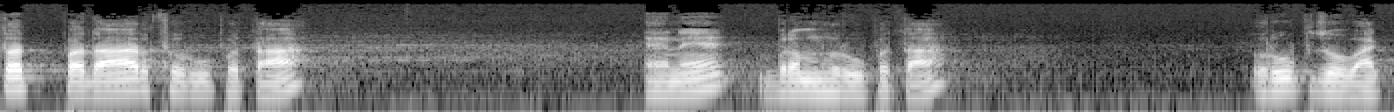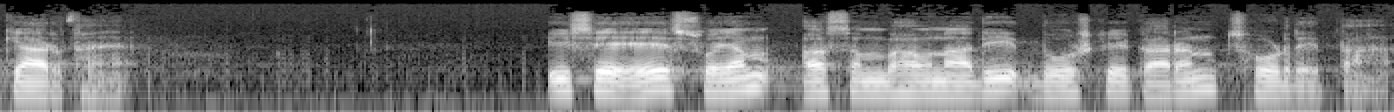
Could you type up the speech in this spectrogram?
तत्पदार्थ रूपता, यानी ब्रह्म रूपता रूप जो वाक्यार्थ है। इसे स्वयं असंभावनादि दोष के कारण छोड़ देता है।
